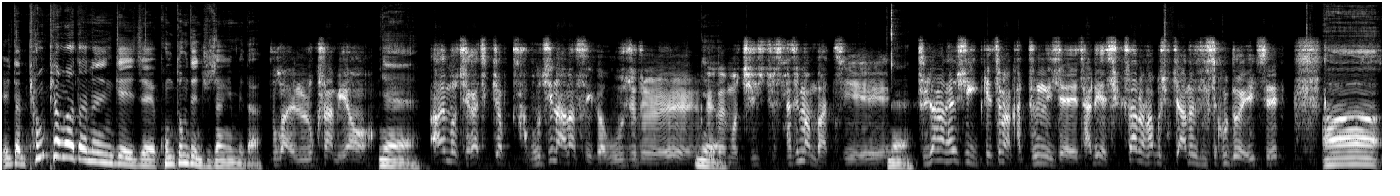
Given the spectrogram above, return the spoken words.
일단 평평하다는 게 이제 공통된 주장입니다. 누가 룩삼이요? 예, 아니 뭐 제가 직접 가보진 않았으니까 우주를 네. 그러니까 뭐 지- 사진만 봤지 네. 주장을 할 수 있겠지만 같은 이제 자리에 식사를 하고 싶지 않은 정도의 이제 아,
